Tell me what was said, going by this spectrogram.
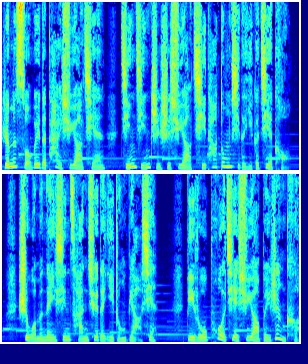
人们所谓的太需要钱，仅仅只是需要其他东西的一个借口，是我们内心残缺的一种表现。比如，迫切需要被认可，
